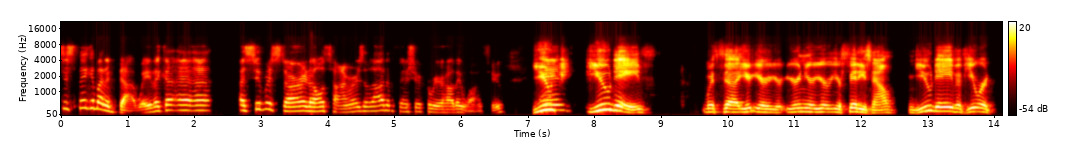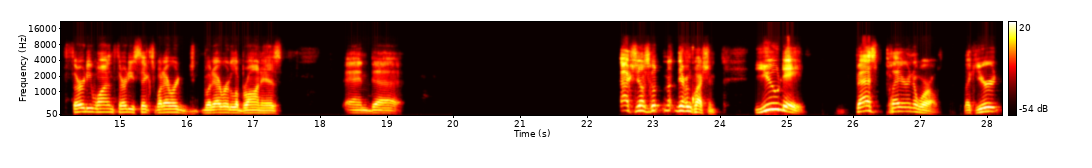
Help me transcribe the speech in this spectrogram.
just think about it that way. Like a a, superstar and all timer is allowed to finish their career how they want to. you And- you Dave with uh you're you're you're, in your your your fifties now. You Dave, if you were 31, 36, whatever whatever LeBron is, and uh actually let's go different question. You Dave, best player in the world, like you're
